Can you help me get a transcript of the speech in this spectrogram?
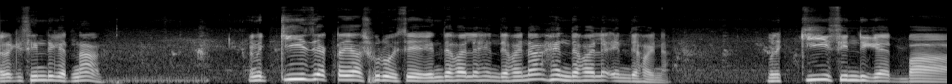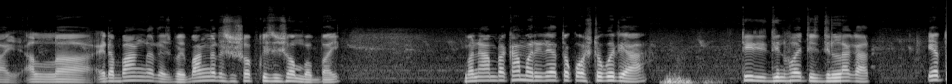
এটা কি সিন্ডিকেট না? মানে কি যে একটা ইয়া শুরু হয়েছে এন্দে ফাইলে হেন্দে হয় না, হেন্দে ফাইলে এন্দে হয় না। মানে কি সিন্ডিকেট ভাই, আল্লাহ, এটা বাংলাদেশ ভাই, বাংলাদেশে সব কিছু সম্ভব ভাই। মানে আমরা কামারিরা এত কষ্ট করিয়া তিরিশ দিন, পঁয়ত্রিশ দিন লাগাত, এত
